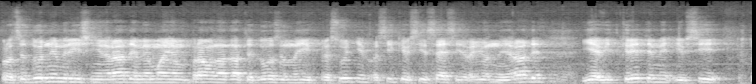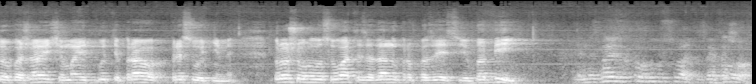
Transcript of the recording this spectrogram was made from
Процедурним рішенням ради ми маємо право надати дозвіл на їх присутніх, оскільки всі сесії районної ради є відкритими і всі, хто бажаючи, мають бути право присутніми. Прошу голосувати за дану пропозицію. Бабій. Я не знаю за кого голосувати. За кого?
